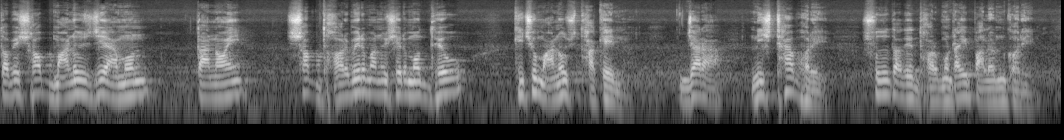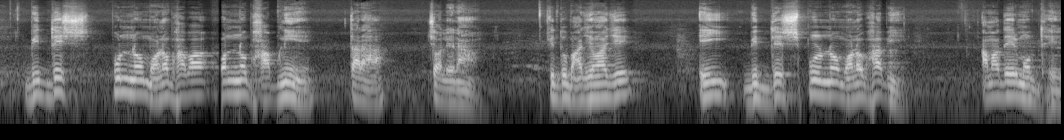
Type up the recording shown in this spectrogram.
তবে সব মানুষ যে এমন তা নয়, সব ধর্মের মানুষের মধ্যেও কিছু মানুষ থাকেন। যারা নিষ্ঠা ভরে শুধু তাদের ধর্মটাই পালন করে। বিদ্বেষপূর্ণ মনোভাবাপন্ন ভাব নিয়ে তারা চলে না। কিন্তু মাঝে মাঝে এই বিদ্বেষপূর্ণ মনোভাবই আমাদের মধ্যে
